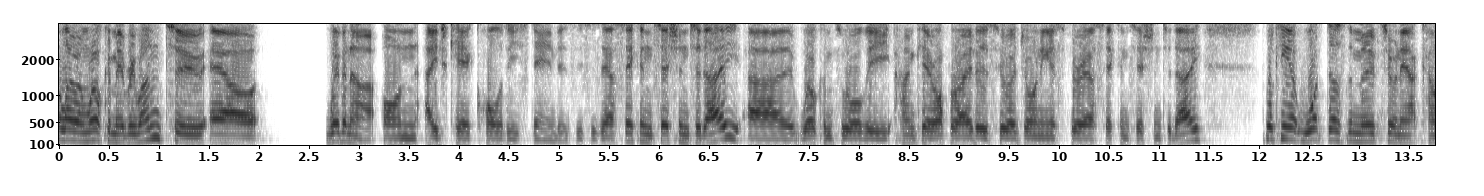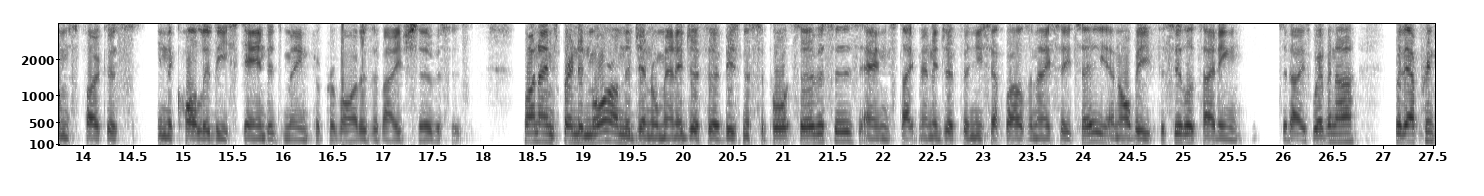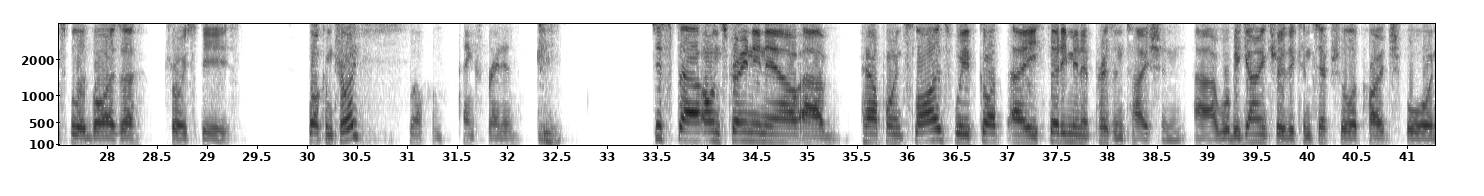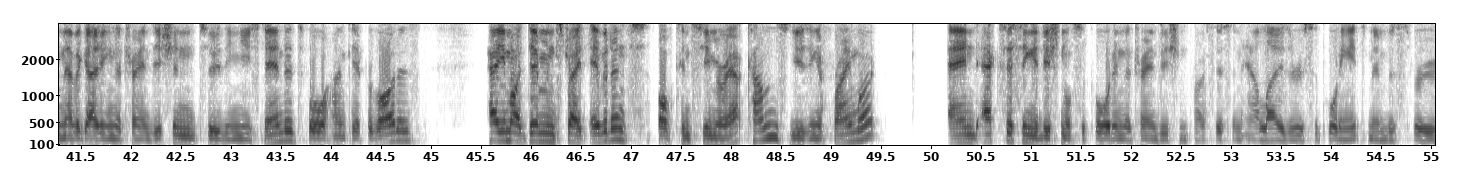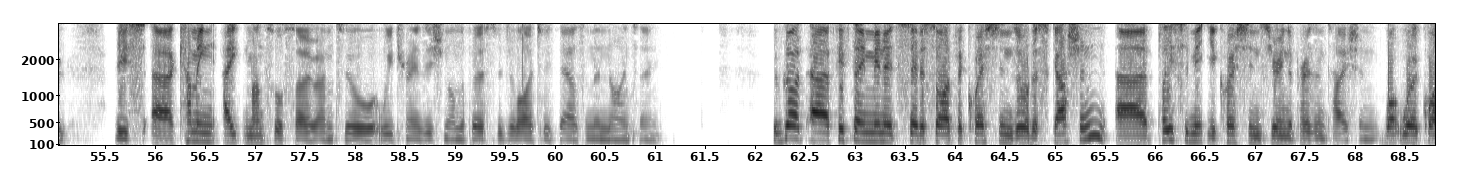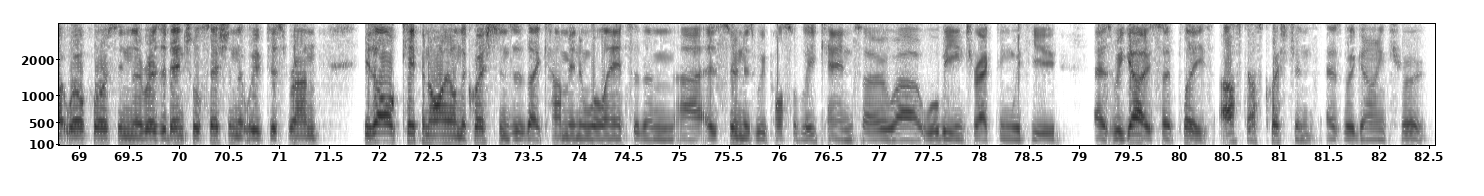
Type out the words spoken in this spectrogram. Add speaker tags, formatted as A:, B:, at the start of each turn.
A: Hello and welcome everyone to our webinar on aged care quality standards. This is our second session today. Uh, welcome to all the home care operators who are joining us for our second session today. Looking at what does the move to an outcomes focus in the quality standards mean for providers of aged services. My name's Brendan Moore. I'm the General Manager for Business Support Services and State Manager for New South Wales and ACT and I'll be facilitating today's webinar with our Principal Advisor, Troy Spears. Welcome, Troy.
B: Welcome. Thanks, Brendan.
A: Just uh, on screen in our uh, PowerPoint slides, we've got a 30-minute presentation. Uh, we'll be going through the conceptual approach for navigating the transition to the new standards for home care providers, how you might demonstrate evidence of consumer outcomes using a framework, and accessing additional support in the transition process and how LASA is supporting its members through this uh, coming eight months or so until we transition on the 1st of July 2019. We've got uh, 15 minutes set aside for questions or discussion. Uh, please submit your questions during the presentation. What worked quite well for us in the residential session that we've just run is I'll keep an eye on the questions as they come in and we'll answer them uh, as soon as we possibly can. So uh, we'll be interacting with you as we go. So please ask us questions as we're going through.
